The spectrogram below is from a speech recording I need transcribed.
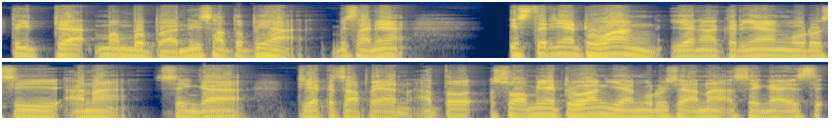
tidak membebani satu pihak. Misalnya istrinya doang yang akhirnya ngurusi anak sehingga dia kecapean atau suaminya doang yang ngurusi anak sehingga istri-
